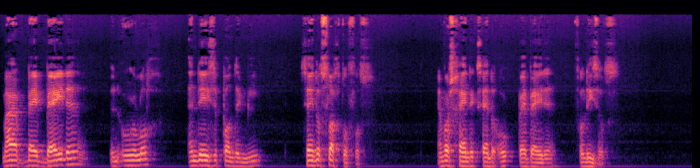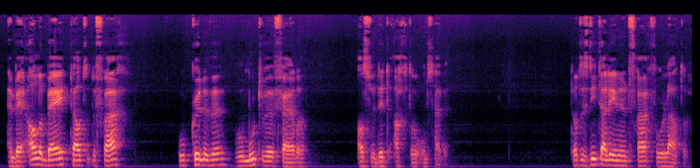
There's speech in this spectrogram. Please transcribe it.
Maar bij beide, een oorlog en deze pandemie, zijn er slachtoffers. En waarschijnlijk zijn er ook bij beide verliezers. En bij allebei telt de vraag: hoe kunnen we, hoe moeten we verder als we dit achter ons hebben? Dat is niet alleen een vraag voor later.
